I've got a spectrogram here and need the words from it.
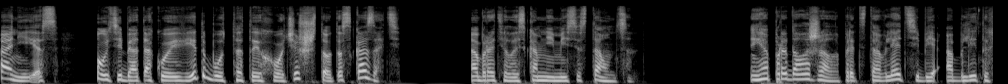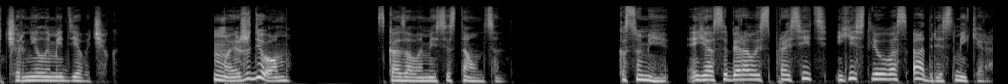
«Аньес, у тебя такой вид, будто ты хочешь что-то сказать», — обратилась ко мне миссис Таунсенд. Я продолжала представлять себе облитых чернилами девочек. «Мы ждем, сказала миссис Таунсенд. «Касуми, я собиралась спросить, есть ли у вас адрес Микера?»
